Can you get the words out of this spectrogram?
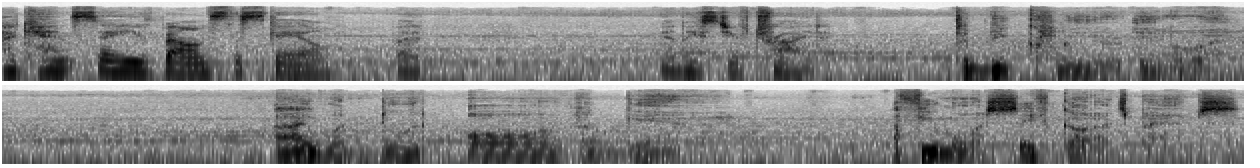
I can't say you've balanced the scale, but at least you've tried. To be clear, Aloy, I would do it all again. A few more safeguards, perhaps.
